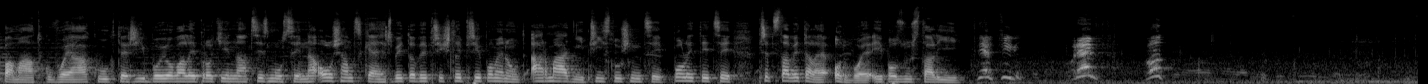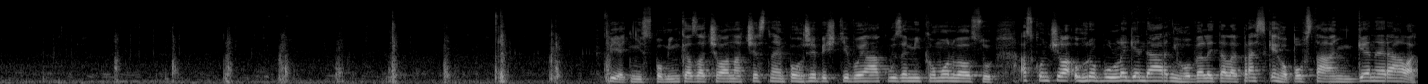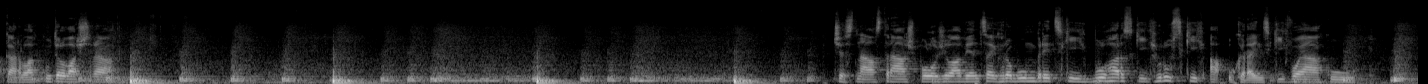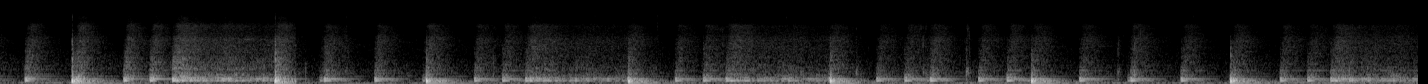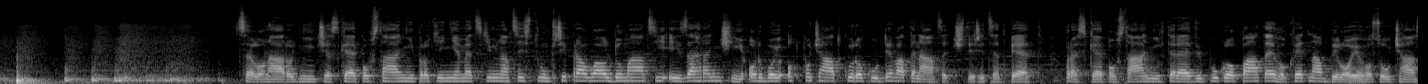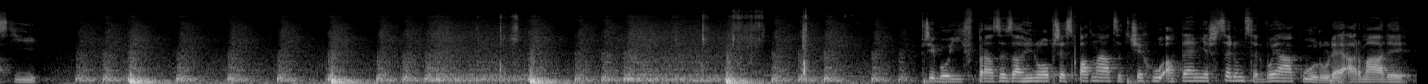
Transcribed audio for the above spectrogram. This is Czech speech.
památku vojáků, kteří bojovali proti nacismu, si na Olšanské hřbitovy přišli připomenout armádní příslušníci, politici, představitelé odboje i pozůstalí. Pětní vzpomínka začala na čestném pohřebišti vojáků zemí Commonwealthu a skončila u hrobu legendárního velitele pražského povstání generála Karla Kutelvašra. Čestná stráž položila věnce k hrobům britských, bulharských, ruských a ukrajinských vojáků. Celonárodní české povstání proti německým nacistům připravoval domácí i zahraniční odboj od počátku roku 1945. Pražské povstání, které vypuklo 5. května, bylo jeho součástí. Při bojích v Praze zahynulo přes 1500 Čechů a téměř 700 vojáků Rudé armády.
